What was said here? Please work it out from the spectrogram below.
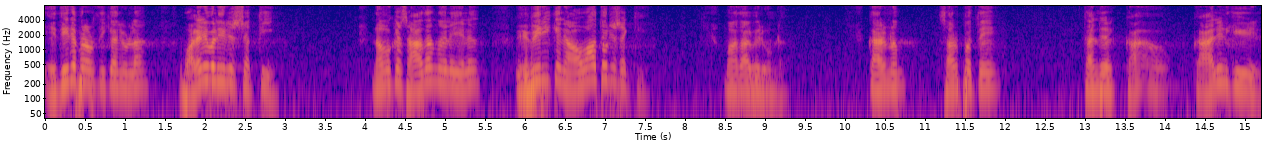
എതിരെ പ്രവർത്തിക്കാനുള്ള വളരെ വലിയൊരു ശക്തി നമുക്ക് സാധാരണ നിലയിൽ വിവരിക്കാനാവാത്തൊരു ശക്തി മാതാവിലുണ്ട്. കാരണം സർപ്പത്തെ തന്റെ കാലിന് കീഴിൽ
